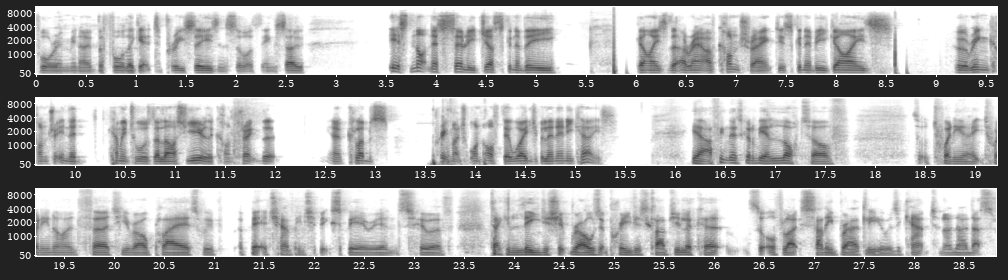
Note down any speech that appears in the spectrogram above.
for him, you know, before they get to pre-season sort of thing. So it's not necessarily just going to be guys that are out of contract. It's going to be guys who are in contract in the coming towards the last year of the contract that you know clubs pretty much want off their wage bill in any case. yeah. I think there's going to be a lot of sort of 28, 29, 30 year old players with a bit of championship experience who have taken leadership roles at previous clubs. You look at sort of like Sonny Bradley, who was a captain. I know that's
